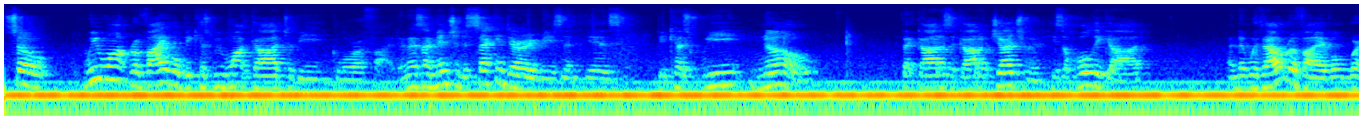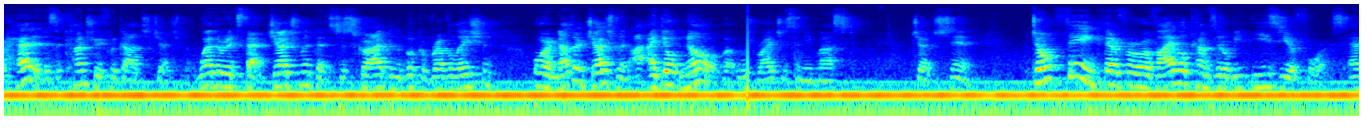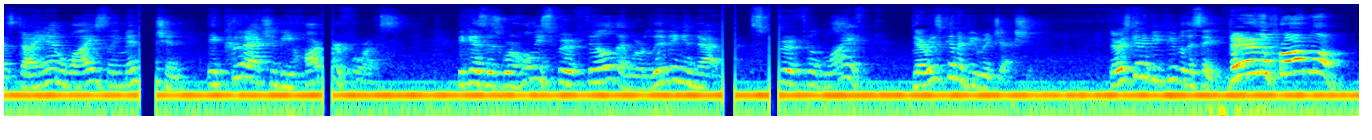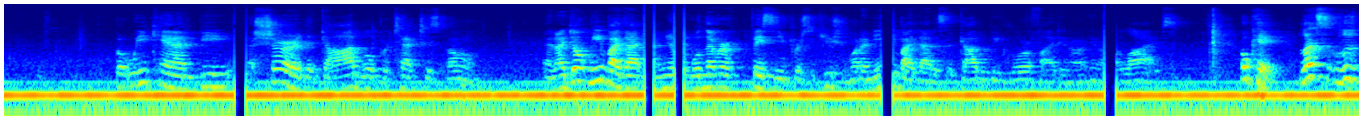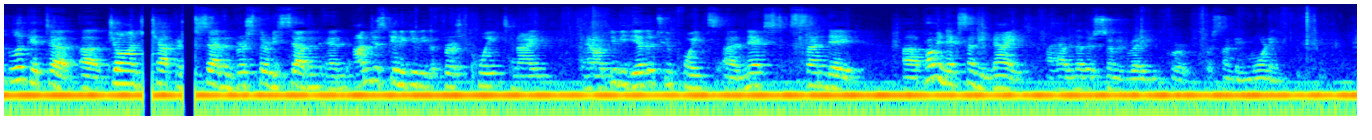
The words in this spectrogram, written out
So we want revival because we want God to be glorified. And as I mentioned, a secondary reason is because we know that God is a God of judgment, He's a holy God, and that without revival, we're headed as a country for God's judgment. Whether it's that judgment that's described in the book of Revelation or another judgment, I, I don't know, but He's righteous and He must judge sin. Don't think that if a revival comes, it'll be easier for us. As Diane wisely mentioned, it could actually be harder for us. Because as we're Holy Spirit filled and we're living in that Spirit filled life, there is going to be rejection. There is going to be people that say, they're the problem. But we can be assured that God will protect his own. And I don't mean by that, we'll never face any persecution. What I mean by that is that God will be glorified in our, in lives. Okay, let's look, look at uh, uh, John chapter 7, verse 37. And I'm just going to give you the first point tonight. And I'll give you the other two points uh, next Sunday, uh, probably next Sunday night. I have another sermon ready for, for Sunday morning.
